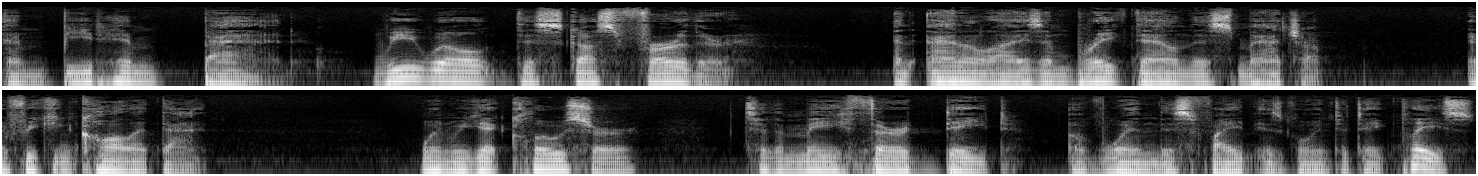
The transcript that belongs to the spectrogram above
and beat him bad. We will discuss further and analyze and break down this matchup, if we can call it that, when we get closer to the May 3rd date of when this fight is going to take place.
